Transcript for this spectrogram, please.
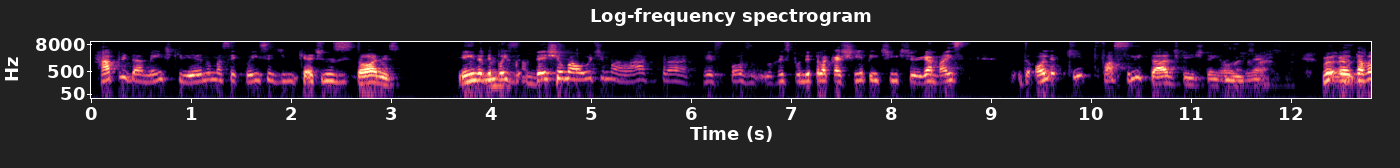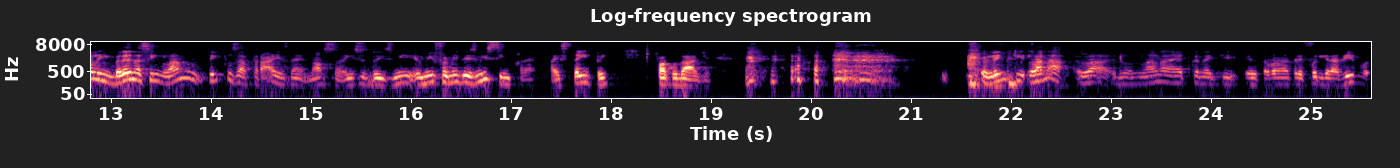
rapidamente criando uma sequência de enquete nos stories. E ainda depois deixa uma última lá para responder pela caixinha para a gente enxergar mais. Olha que facilidade que a gente tem hoje, né? Eu estava lembrando, assim, lá no tempos atrás, né? Nossa, isso 2000, eu me formei em 2005, né? Faz tempo, hein? Faculdade. eu lembro que lá na, lá, lá na época né, que eu trabalhava na Telefone Graviva,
